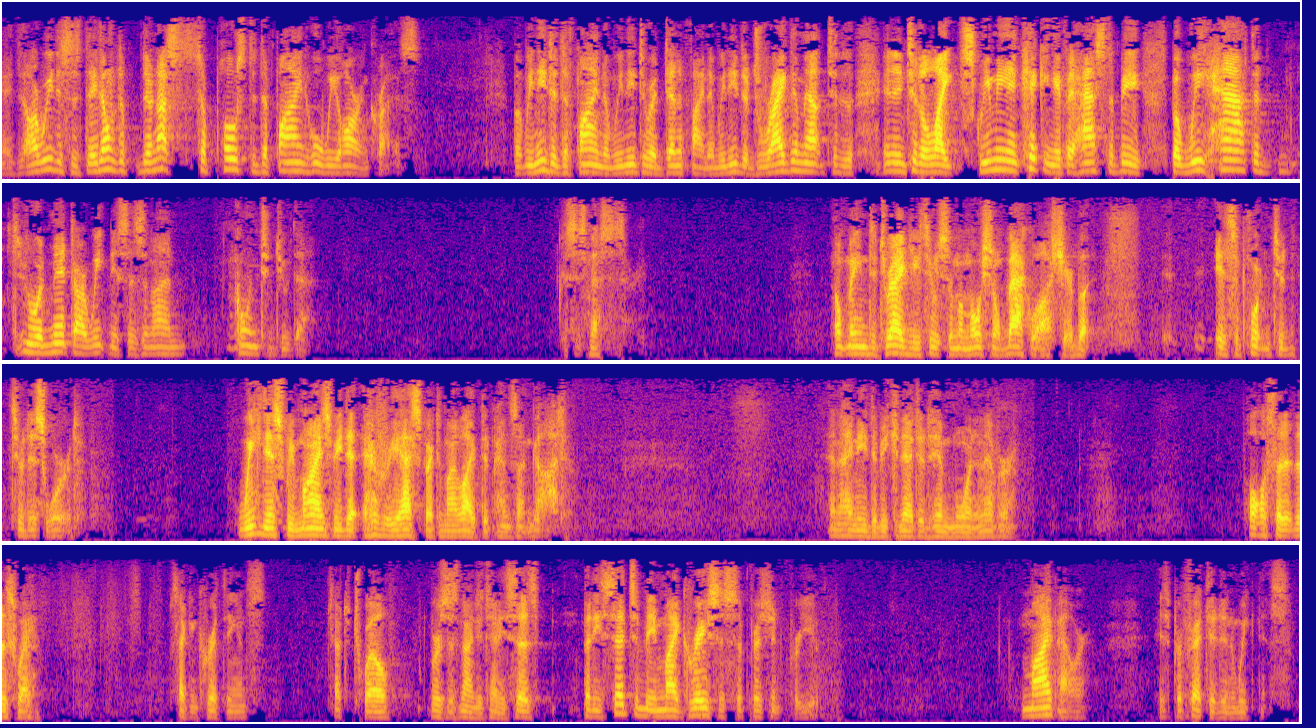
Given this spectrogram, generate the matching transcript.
Okay? Our weaknesses, they don't, they're not supposed to define who we are in Christ. But we need to define them. We need to identify them. We need to drag them out to the, into the light, screaming and kicking if it has to be. But we have to, to admit our weaknesses, and I'm going to do that. Because it's necessary. Don't mean to drag you through some emotional backwash here, but it's important to, to this word. Weakness reminds me that every aspect of my life depends on God. And I need to be connected to Him more than ever. Paul said it this way. 2 Corinthians chapter 12, verses 9 to 10. He says, But he said to me, My grace is sufficient for you. My power is perfected in weakness.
